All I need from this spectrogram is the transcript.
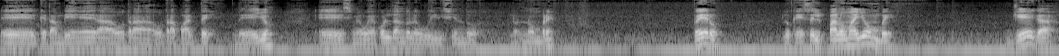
eh, que también era otra, otra parte de ellos. Eh, si me voy acordando, le voy diciendo los nombres. Pero lo que es el palo mayombe llega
